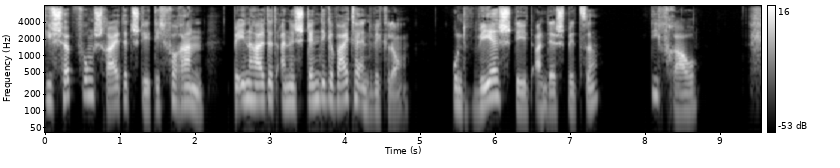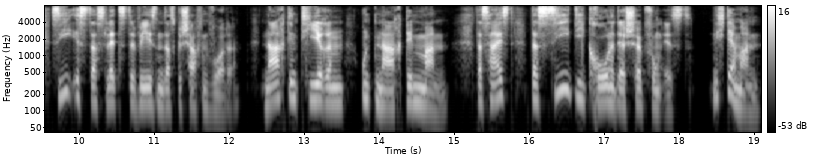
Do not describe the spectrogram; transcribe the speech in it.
Die Schöpfung schreitet stetig voran, beinhaltet eine ständige Weiterentwicklung. Und wer steht an der Spitze? Die Frau. Sie ist das letzte Wesen, das geschaffen wurde, nach den Tieren und nach dem Mann. Das heißt, dass sie die Krone der Schöpfung ist, nicht der Mann.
